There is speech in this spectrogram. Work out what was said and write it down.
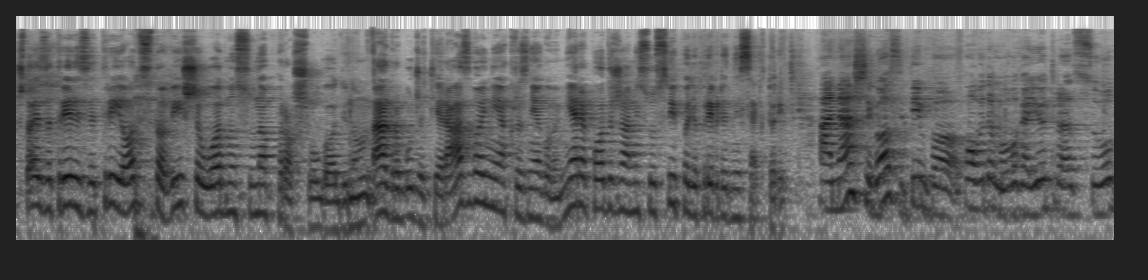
što je za 33% više u odnosu na prošlu godinu. Agrobudžet je razvojni, a kroz njegove mjere podržani su svi poljoprivredni sektori. A naši gosti tim povodom ovoga jutra su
